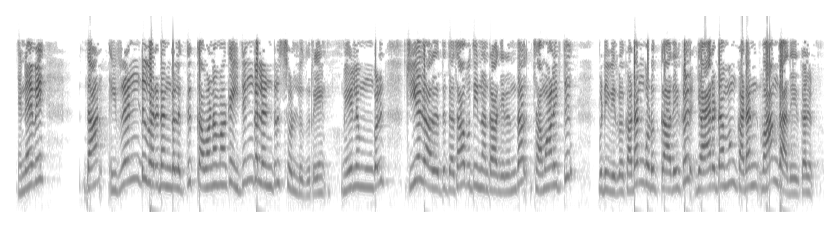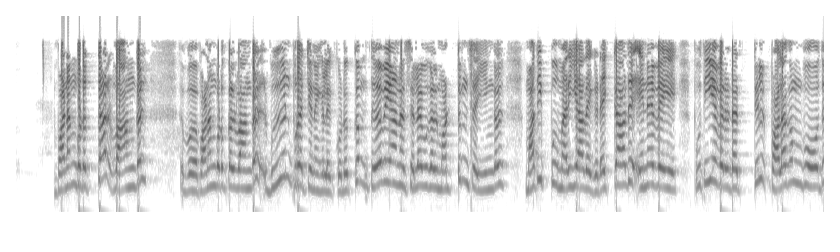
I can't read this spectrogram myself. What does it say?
எனவே தான் இரண்டு வருடங்களுக்கு கவனமாக இருங்கள் என்று சொல்லுகிறேன். மேலும் உங்கள் சுயஜாதத்து தசாபுத்தி நன்றாக இருந்தால் சமாளித்து விடுவீர்கள். கடன் கொடுக்காதீர்கள். யாரிடமும் கடன் வாங்காதீர்கள். பணம் கொடுத்தால் வாங்கல். பணம் கொடுக்கல் வாங்கல் வீண் பிரச்சனைகளை கொடுக்கும் தேவையான செலவுகள் மட்டும் செய்யுங்கள் மதிப்பு மரியாதை கிடைக்காது. எனவே புதிய வருடத்தில் பழகும் போது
